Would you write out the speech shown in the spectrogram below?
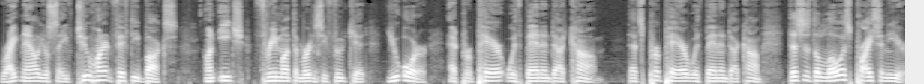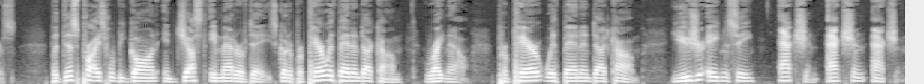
Right now, you'll save 250 bucks on each three-month emergency food kit you order at preparewithbannon.com. That's preparewithbannon.com. This is the lowest price in years, but this price will be gone in just a matter of days. Go to preparewithbannon.com right now. Preparewithbannon.com. Use your agency. Action, action, action.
